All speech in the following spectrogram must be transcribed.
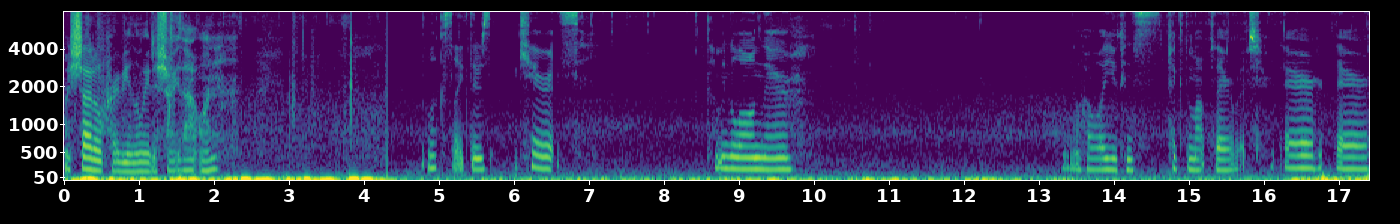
My shadow will probably be in the way to show you that one. It looks like there's carrots coming along there. I don't know how well you can pick them up there, but there, there,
